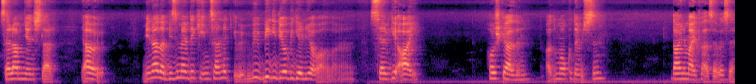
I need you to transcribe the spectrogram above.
Selam gençler. Ya Mina da bizim evdeki internet gibi bir, bir gidiyor bir geliyor vallahi. Sevgi Ay. Hoş geldin. Adımı oku demişsin. Dynamite felsefesi.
